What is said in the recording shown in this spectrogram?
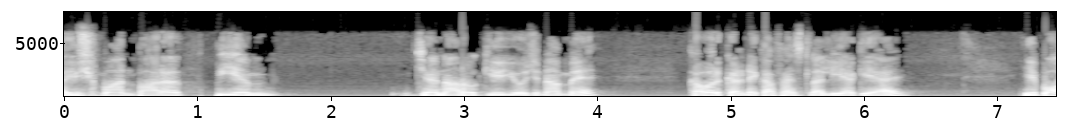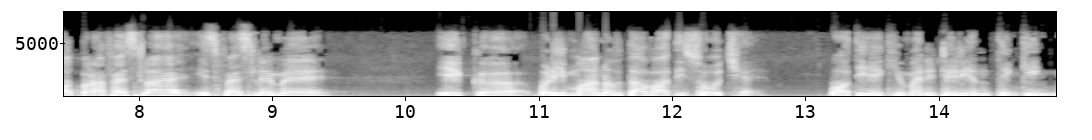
Ayushman Bharat PM Jan Arogya Yojana में कवर करने का फैसला लिया गया है। ये बहुत बड़ा फैसला है। इस फैसले में एक बड़ी मानवतावादी सोच है। बहुत ही एक ह्यूमैनिटेरियन थिंकिंग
